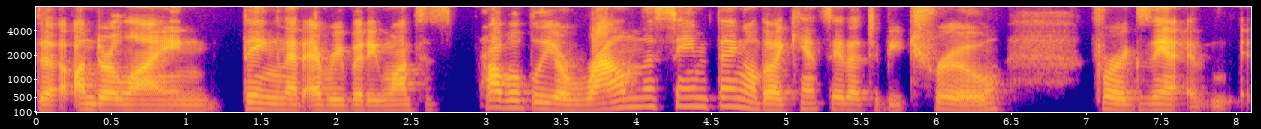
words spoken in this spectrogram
the underlying thing that everybody wants is probably around the same thing although i can't say that to be true for example eh, eh,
